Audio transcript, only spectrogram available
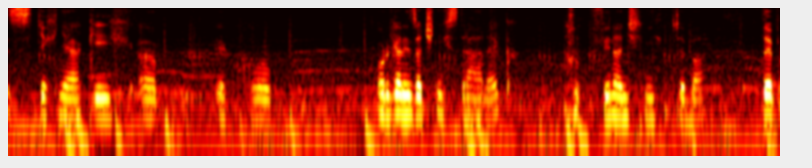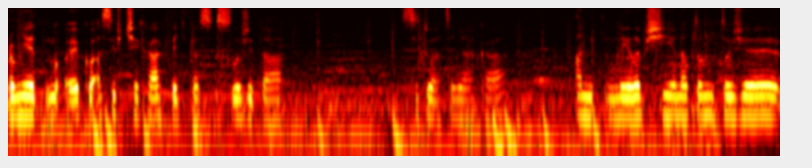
z těch nějakých uh, jako organizačních stránek, finančních třeba. To je pro mě jako asi v Čechách teďka složitá situace nějaká. A nejlepší je na tom to, že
